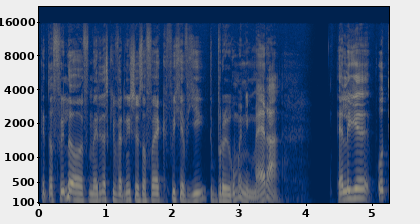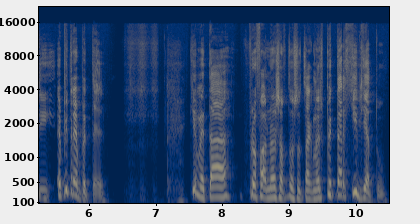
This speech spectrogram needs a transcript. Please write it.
και το φίλο εφημερίδας κυβερνήσεως στο ΦΕΚ που είχε βγει την προηγούμενη μέρα έλεγε ότι επιτρέπεται. Και μετά προφανώς αυτός ο Τσακ Νόρι πήρε τα αρχίδια του.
